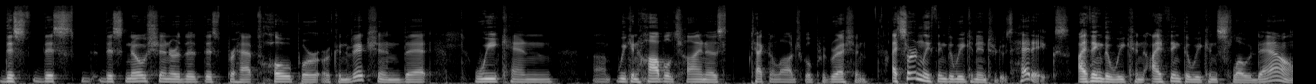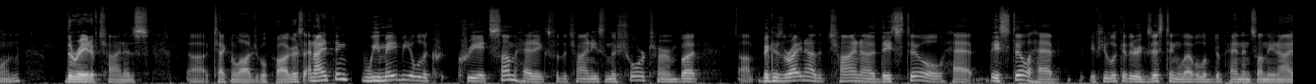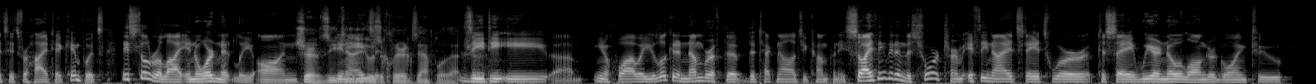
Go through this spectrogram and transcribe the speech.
this this this notion or the, this perhaps hope or, or conviction that we can um, we can hobble China's technological progression. I certainly think that we can introduce headaches. I think that we can I think that we can slow down the rate of China's uh, technological progress, and I think we may be able to cr- create some headaches for the Chinese in the short term. But um, because right now, the China they still have they still have if you look at their existing level of dependence on the United States for high tech inputs, they still rely inordinately on sure ZTE was a clear example of that. Sure. ZTE, um, you know Huawei. You look at a number of the the technology companies. So I think that in the short term, if the United States were to say we are no longer going to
